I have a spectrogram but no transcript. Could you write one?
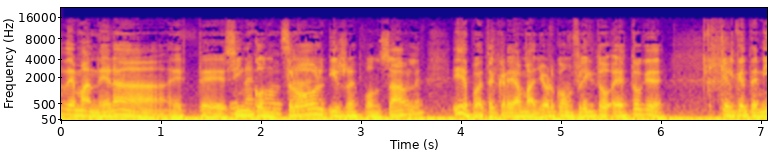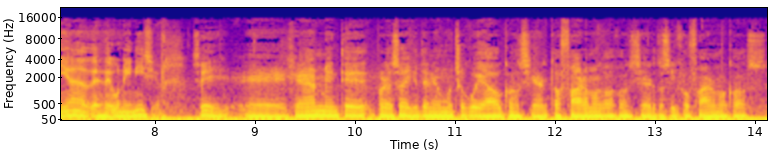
de manera este sin control, irresponsable, y después te crea mayor conflicto esto que, que el que tenía desde un inicio. Sí, eh, generalmente por eso hay que tener mucho cuidado con ciertos fármacos, con ciertos psicofármacos,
